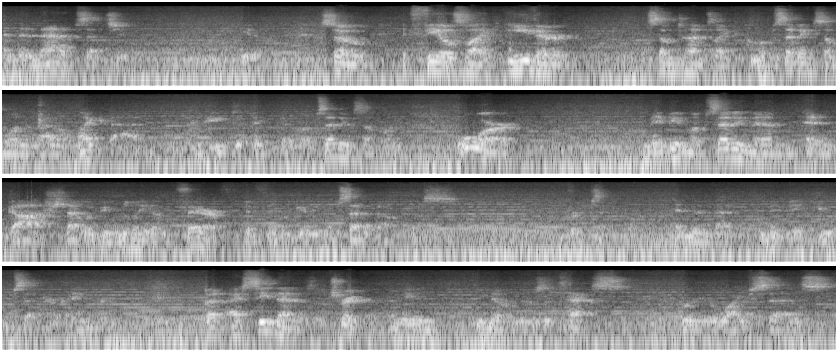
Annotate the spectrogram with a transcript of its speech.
and then that upsets you. You know, so it feels like either sometimes like I'm upsetting someone and I don't like that. I hate to think that I'm upsetting someone, or maybe I'm upsetting them, and gosh, that would be really unfair if they were getting upset about this, for example, and then that may make you upset or angry. But I see that as a trigger. I mean, you know, there's a text where your wife says,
